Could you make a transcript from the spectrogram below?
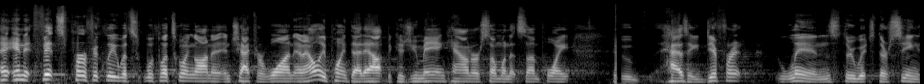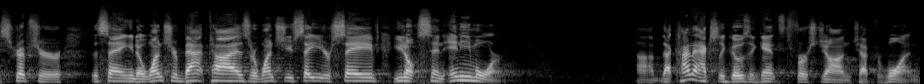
And it fits perfectly with, what's going on in, chapter one. And I only point that out because you may encounter someone at some point who has a different lens through which they're seeing scripture the saying you know once you're baptized or once you say you're saved you don't sin anymore uh, that kind of actually goes against 1 john chapter 1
